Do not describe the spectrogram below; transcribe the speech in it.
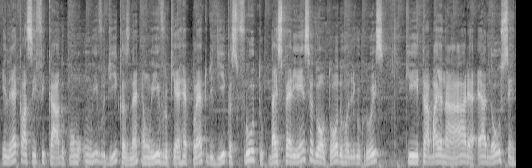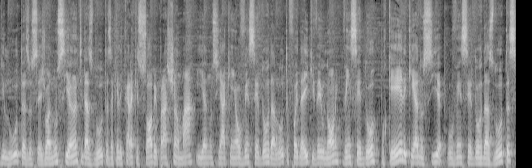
Ele é classificado como um livro dicas, né? É um livro que é repleto de dicas, fruto da experiência do autor, do Rodrigo Cruz que trabalha na área é announcer de lutas, ou seja, o anunciante das lutas, aquele cara que sobe para chamar e anunciar quem é o vencedor da luta. Foi daí que veio o nome, vencedor, porque ele que anuncia o vencedor das lutas.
